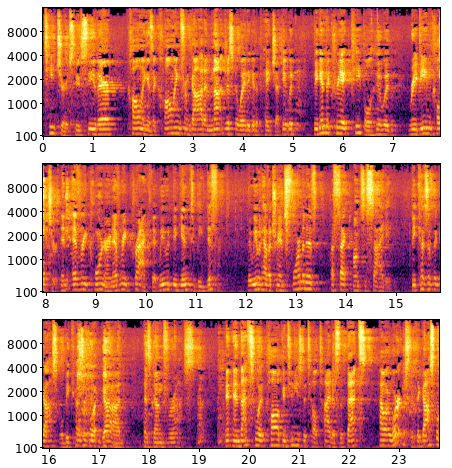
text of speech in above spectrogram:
teachers who see their calling is a calling from God and not just a way to get a paycheck. It would begin to create people who would redeem culture in every corner, in every crack, that we would begin to be different, that we would have a transformative effect on society because of the gospel, because of what God has done for us. And, and that's what Paul continues to tell Titus, that that's how it works, that the gospel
